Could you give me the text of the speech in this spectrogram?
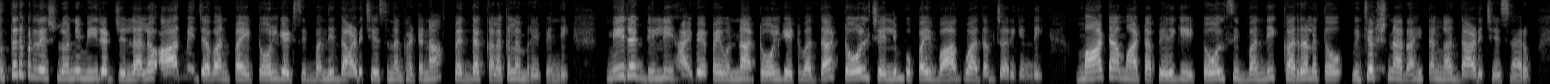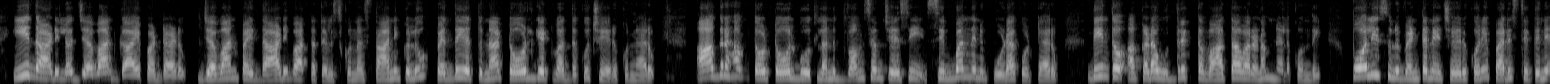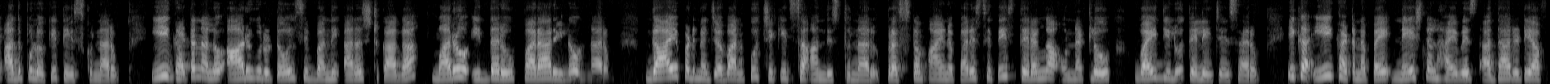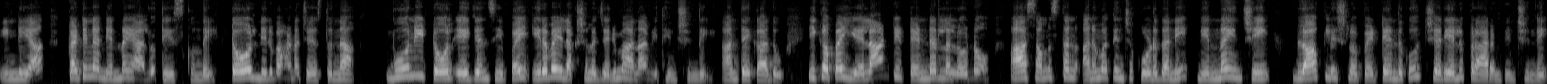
ఉత్తరప్రదేశ్లోని మీరట్ జిల్లాలో ఆర్మీ జవాన్ పై టోల్గేట్ సిబ్బంది దాడి చేసిన ఘటన పెద్ద కలకలం రేపింది. మీరట్ ఢిల్లీ హైవేపై ఉన్న టోల్గేట్ వద్ద టోల్ చెల్లింపుపై వాగ్వాదం జరిగింది. మాటా మాట పెరిగి టోల్ సిబ్బంది కర్రలతో విచక్షణ రహితంగా దాడి చేశారు. ఈ దాడిలో జవాన్ గాయపడ్డాడు. జవాన్ పై దాడి వార్త తెలుసుకున్న స్థానికులు పెద్ద ఎత్తున టోల్గేట్ వద్దకు చేరుకున్నారు. ఆగ్రహంతో టోల్ బూత్లను ధ్వంసం చేసి సిబ్బందిని కూడా కొట్టారు. దీంతో అక్కడ ఉద్రిక్త వాతావరణం నెలకొంది. పోలీసులు వెంటనే చేరుకొని పరిస్థితిని అదుపులోకి తీసుకున్నారు. ఈ ఘటనలో ఆరుగురు టోల్ సిబ్బంది అరెస్ట్ కాగా మరో ఇద్దరు పరారీలో ఉన్నారు. గాయపడిన జవాన్కు చికిత్స అందిస్తున్నారు. ప్రస్తుతం ఆయన పరిస్థితి స్థిరంగా ఉన్నట్లు వైద్యులు తెలియజేశారు. ఇక ఈ ఘటనపై national highways authority of India కఠిన నిర్ణయాలు తీసుకుంది. టోల్ నిర్వహణ చేస్తున్న బూని టోల్ ఏజెన్సీపై ఇరవై లక్షల జరిమానా విధించింది. అంతేకాదు ఇకపై ఎలాంటి టెండర్లలోనూ ఆ సంస్థను అనుమతించకూడదని నిర్ణయించి బ్లాక్ లిస్టులో పెట్టేందుకు చర్యలు ప్రారంభించింది.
